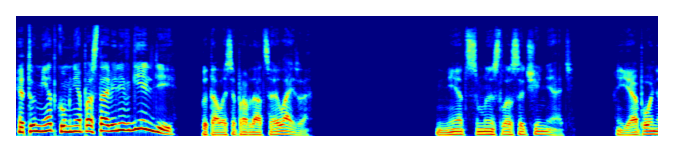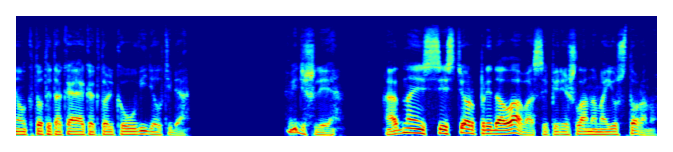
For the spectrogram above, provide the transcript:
«Эту метку мне поставили в гильдии», — пыталась оправдаться Элайза. «Нет смысла сочинять. Я понял, кто ты такая, как только увидел тебя. Видишь ли, одна из сестер предала вас и перешла на мою сторону.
